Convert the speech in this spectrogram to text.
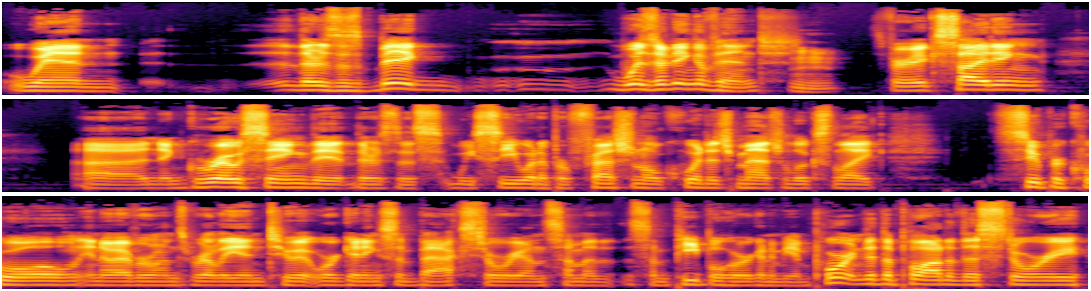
when there's this big wizarding event. Mhm. It's very exciting uh, and engrossing. The- There's this. We see what a professional Quidditch match looks like. Super cool. You know, everyone's really into it. We're getting some backstory on some of some people who are going to be important to the plot of this story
